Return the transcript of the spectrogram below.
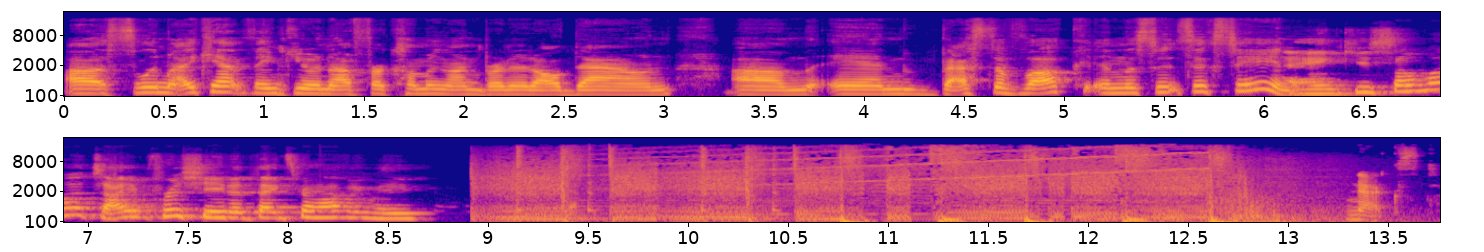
Uh, Salima, I can't thank you enough for coming on Burn It All Down. Um, and best of luck in the Sweet 16. thank you so much. I appreciate it. Thanks for having me. Next,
